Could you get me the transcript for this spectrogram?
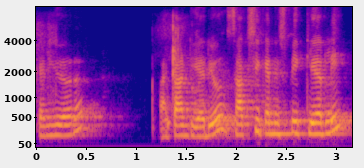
Can you hear her? I can't hear you. Sakshi, can you speak clearly?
